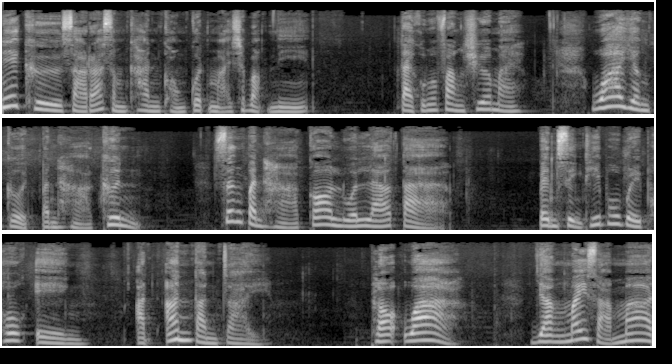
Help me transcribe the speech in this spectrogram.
นี่คือสาระสำคัญของกฎหมายฉบับนี้ แต่คุณผู้ฟังเชื่อไหม ว่ายังเกิดปัญหาขึ้น ซึ่งปัญหาก็ล้วนแล้วแต่ เป็นสิ่งที่ผู้บริโภคเอง อัดอั้นตันใจ เพราะว่ายังไม่สามารถ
